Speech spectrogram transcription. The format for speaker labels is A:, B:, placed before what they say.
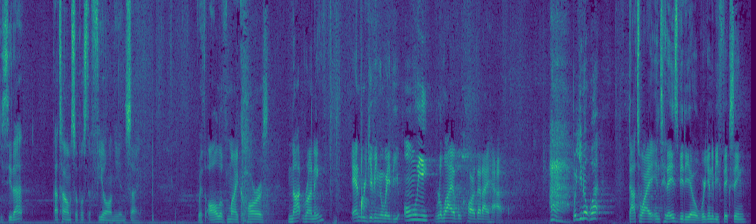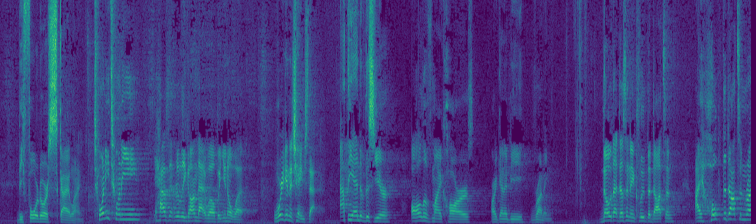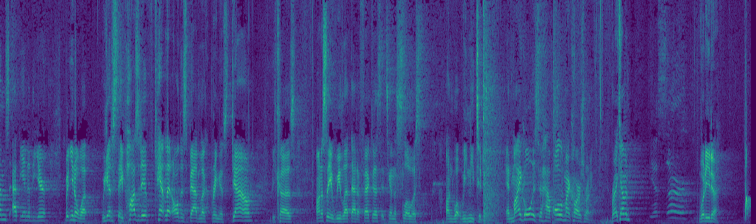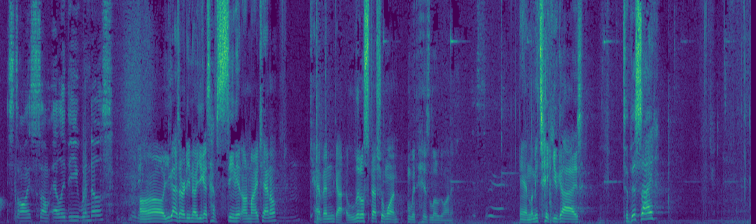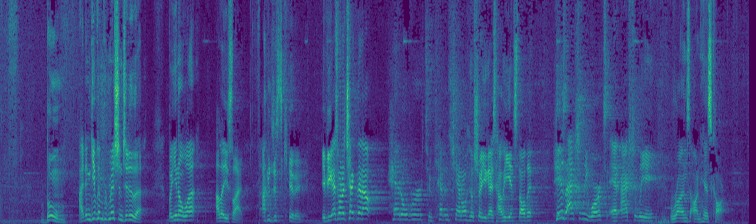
A: You see that? That's how I'm supposed to feel on the inside. With all of my cars not running, and we're giving away the only reliable car that I have. but you know what? That's why in today's video, we're gonna be fixing the four-door Skyline. 2020 hasn't really gone that well, but you know what? We're gonna change that. At the end of this year, all of my cars are gonna be running. No, that doesn't include the Datsun. I hope the Datsun runs at the end of the year, but you know what? We gotta stay positive, can't let all this bad luck bring us down, because honestly, if we let that affect us, it's gonna slow us on what we need to do. And my goal is to have all of my cars running. Right, Kevin?
B: Yes, sir.
A: What are you doing?
B: Installing some LED windows.
A: Oh, you guys already know. You guys have seen it on my channel. Mm-hmm. Kevin got a little special one with his logo on it.
B: Yes, sir.
A: And let me take you guys to this side. Boom. I didn't give him permission to do that. But you know what? I'll let you slide. I'm just kidding. If you guys want to check that out, head over to Kevin's channel. He'll show you guys how he installed it. His actually works and actually runs on his car.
